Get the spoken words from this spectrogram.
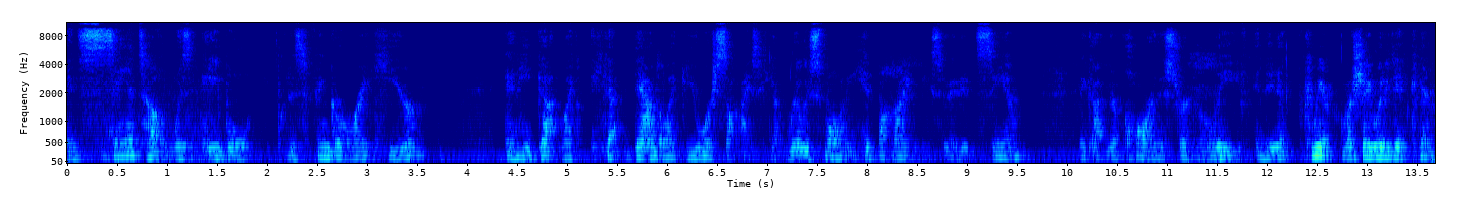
and Santa was able to put his finger right here, and he got like he got down to like your size. He got really small, and he hid behind me, so they didn't see him. They got in their car and they started to leave, and they didn't come here. I'm gonna show you what he did. Come here.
